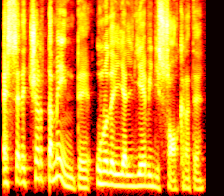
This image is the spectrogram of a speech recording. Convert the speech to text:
essere certamente uno degli allievi di Socrate,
